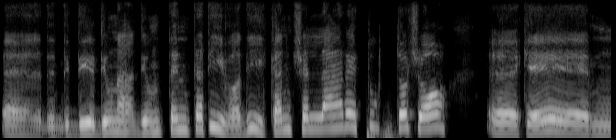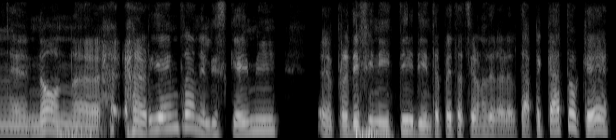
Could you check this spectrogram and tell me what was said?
eh, di, di, di, una, di, un tentativo di cancellare tutto ciò eh, che mh, mm, non eh, rientra negli schemi predefiniti di interpretazione della realtà. Peccato che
